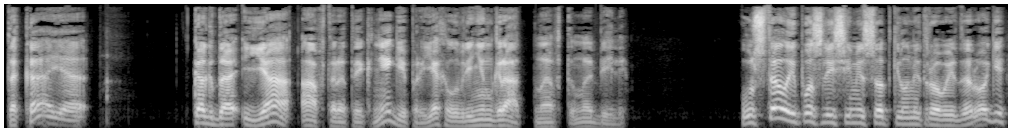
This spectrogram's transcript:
такая... Когда я, автор этой книги, приехал в Ленинград на автомобиле. Усталый после 700-километровой дороги,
